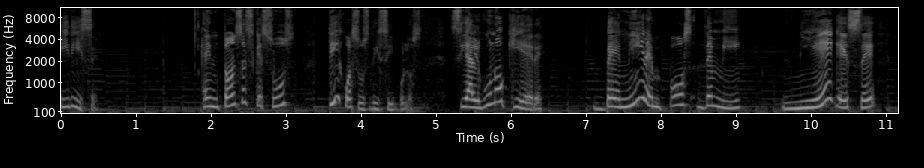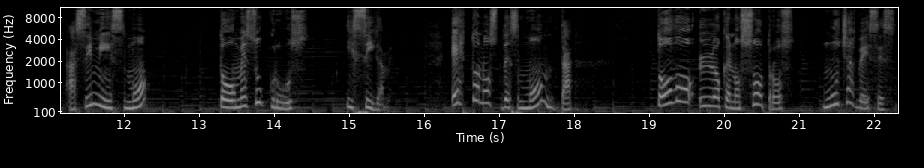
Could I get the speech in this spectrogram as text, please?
Y dice, entonces Jesús dijo a sus discípulos, si alguno quiere venir en pos de mí, niéguese a sí mismo, tome su cruz y sígame. Esto nos desmonta todo lo que nosotros muchas veces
